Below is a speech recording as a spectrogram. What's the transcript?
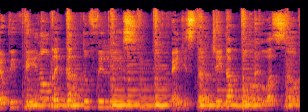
Eu vivi num recanto feliz, bem distante da povoação.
